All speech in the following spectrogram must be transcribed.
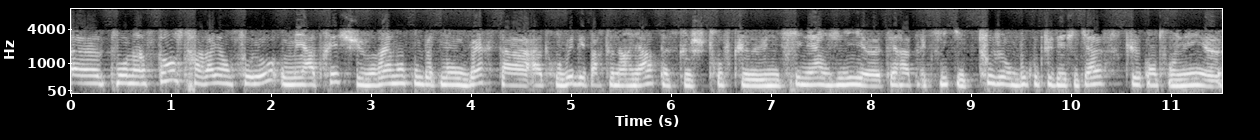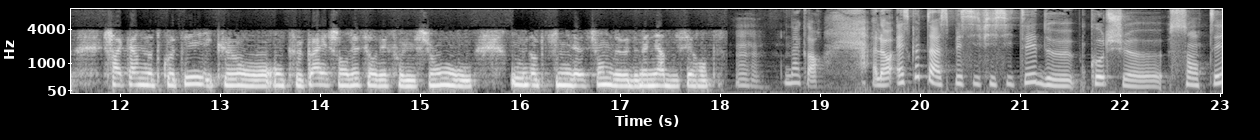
Euh, pour l'instant, je travaille en solo, mais après, je suis vraiment complètement ouverte à, trouver des partenariats parce que je trouve qu'une synergie euh, thérapeutique est toujours beaucoup plus efficace que quand on est euh, chacun de notre côté et qu'on ne peut pas échanger sur des solutions ou, une optimisation de, manière différente. Mmh. D'accord. Alors, est-ce que ta spécificité de coach santé,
